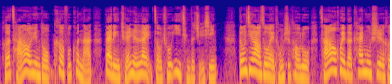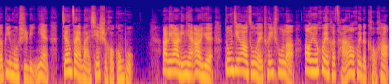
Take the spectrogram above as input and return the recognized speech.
和残奥运动克服困难、带领全人类走出疫情的决心。东京奥组委同时透露，残奥会的开幕式和闭幕式理念将在晚些时候公布。二零二零年二月，东京奥组委推出了奥运会和残奥会的口号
